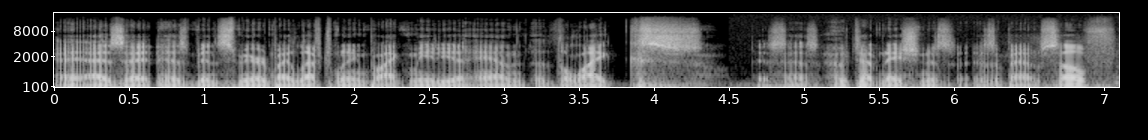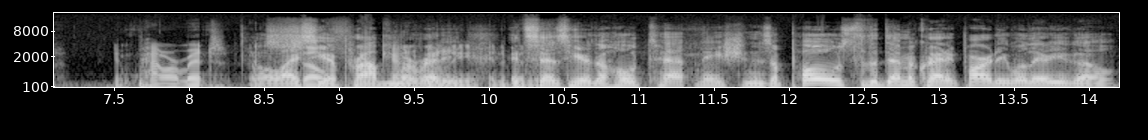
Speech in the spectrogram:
as it has been smeared by left-wing black media and the likes. It says Hotep Nation is, is about self empowerment. Oh, I see a problem already. It says here the Hotep Nation is opposed to the Democratic Party. Well, there you go.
